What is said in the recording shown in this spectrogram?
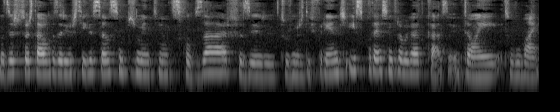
mas as pessoas estavam a fazer investigação simplesmente tinham que se revezar, fazer turnos diferentes e se pudessem trabalhar de casa. Então aí tudo bem.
